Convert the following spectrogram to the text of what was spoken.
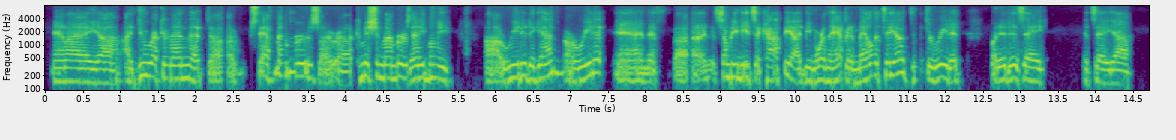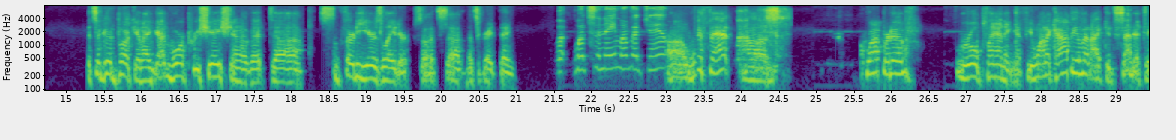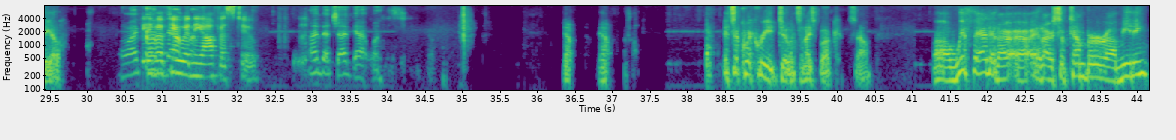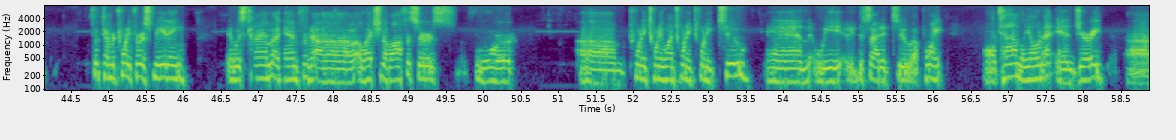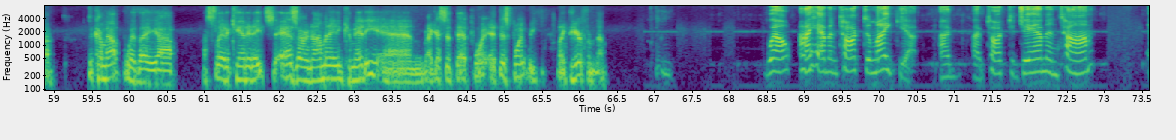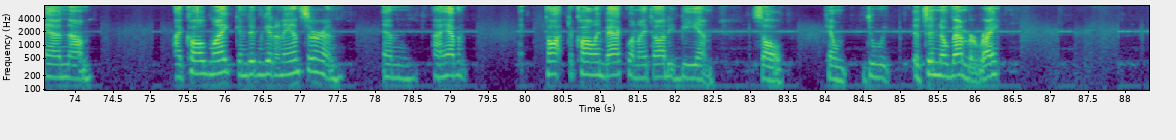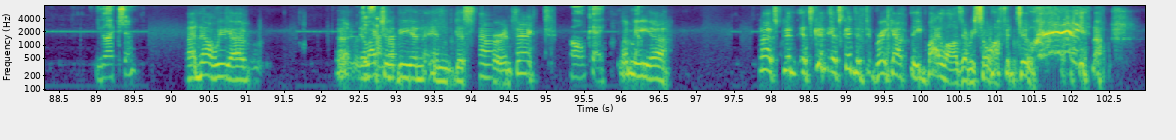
and I, uh, I do recommend that uh, staff members or uh, commission members, anybody uh, read it again or read it. And if, uh, if, somebody needs a copy, I'd be more than happy to mail it to you to, to read it. But it is a, it's a, uh, it's a good book, and I've got more appreciation of it some 30 years later. So it's that's a great thing. What, what's the name of it, Jan? with that, cooperative rural planning. If you want a copy of it, I could send it to you. Oh, I we have a few in the office too. I bet you I've got one. Yep, yep. It's a quick read too. It's a nice book. So, uh, with that, at our uh, at our September uh, meeting, September 21st meeting, it was time again for uh, election of officers for um, 2021 2022, and we decided to appoint uh, Tom Leona and Jerry uh, to come up with a, uh, a slate of candidates as our nominating committee. And I guess at that point, at this point, we'd like to hear from them. Well, I haven't talked to Mike yet. I've, I've talked to Jan and Tom, and um, I called Mike and didn't get an answer, and and I haven't thought to call him back when I thought he'd be in. So, can do we? It's in November, right? Election? Uh, no, we, uh, uh, election will be in, in December. In fact, Oh, okay. let me, uh, no, it's good, it's good, it's good to break out the bylaws every so often too. You know?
